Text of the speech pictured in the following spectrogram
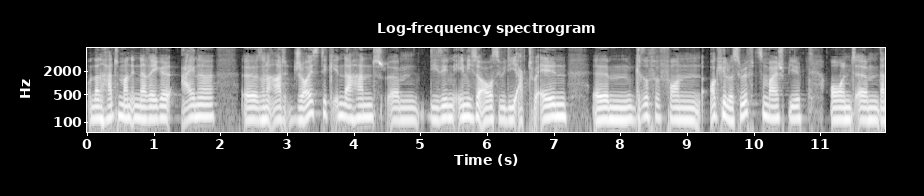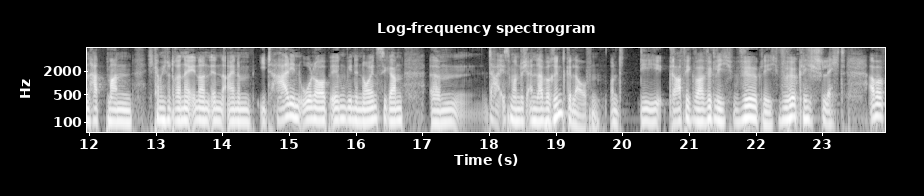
und dann hatte man in der Regel eine äh, so eine Art Joystick in der Hand. Ähm, die sehen ähnlich so aus wie die aktuellen ähm, Griffe von Oculus Rift zum Beispiel. Und ähm, dann hat man, ich kann mich nur dran erinnern, in einem Italienurlaub irgendwie in den 90ern, ähm, da ist man durch ein Labyrinth gelaufen. Und die Grafik war wirklich, wirklich, wirklich schlecht. Aber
